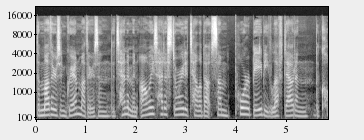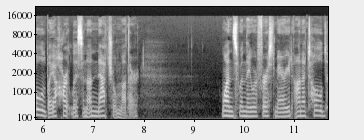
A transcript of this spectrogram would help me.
The mothers and grandmothers in the tenement always had a story to tell about some poor baby left out in the cold by a heartless and unnatural mother. Once, when they were first married, Anna told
